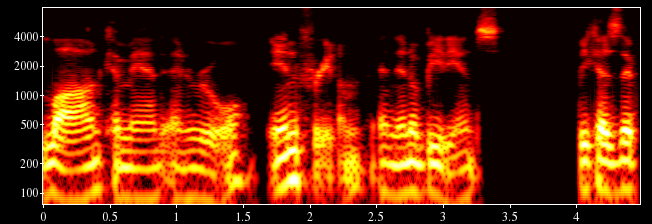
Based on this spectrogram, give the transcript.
law and command and rule in freedom and in obedience because they're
